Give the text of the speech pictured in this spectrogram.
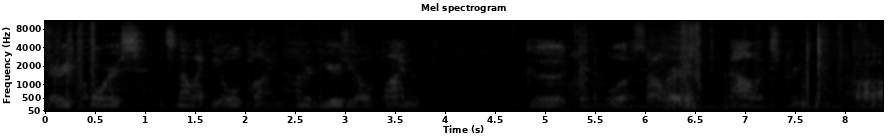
very porous. It's not like the old pine. A hundred years ago, pine was good picking wood. So Right. Now it's pretty Uh,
